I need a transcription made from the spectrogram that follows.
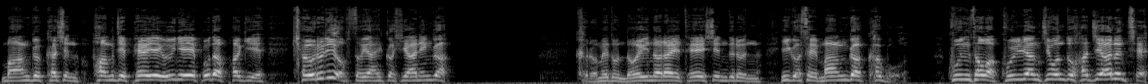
망극하신 황제 폐의 은혜에 보답하기에 겨를이 없어야 할 것이 아닌가? 그럼에도 너희 나라의 대신들은 이것을 망각하고 군사와 군량 지원도 하지 않은 채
